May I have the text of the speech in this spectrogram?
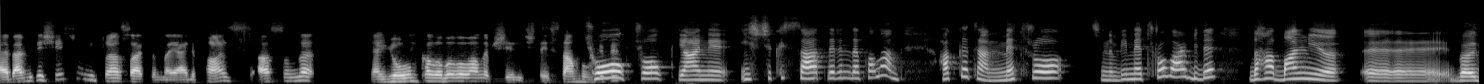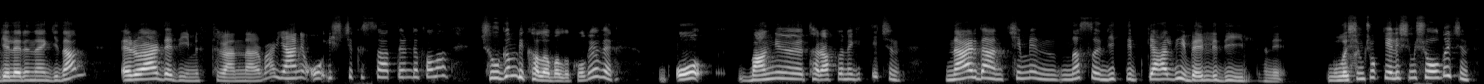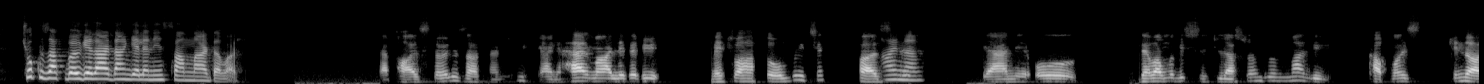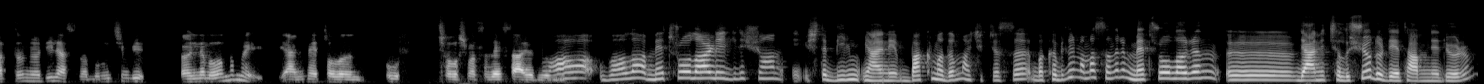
E, ben bir de şey söyleyeyim Fransa hakkında yani Paris aslında yani yoğun kalabalık olan da bir şehir işte İstanbul gibi. Çok çok yani iş çıkış saatlerinde falan hakikaten metro şimdi bir metro var bir de daha banliyö e, bölgelerine giden RER dediğimiz trenler var. Yani o iş çıkış saatlerinde falan çılgın bir kalabalık oluyor ve o banliyö taraflarına gittiği için nereden kimin nasıl gidip geldiği belli değil. Hani ulaşım çok gelişmiş olduğu için çok uzak bölgelerden gelen insanlar da var. Yani Paris'te öyle zaten. Yani her mahallede bir metro hattı olduğu için Paris'te Aynen. yani o devamlı bir sirkülasyon durumu var. Bir kapma riskini de arttırmıyor değil aslında. Bunun için bir önlem alındı mı? Yani metroların bu çalışması vesaire durumu. Va valla metrolarla ilgili şu an işte bil, yani bakmadım açıkçası bakabilirim ama sanırım metroların e, yani çalışıyordur diye tahmin ediyorum.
